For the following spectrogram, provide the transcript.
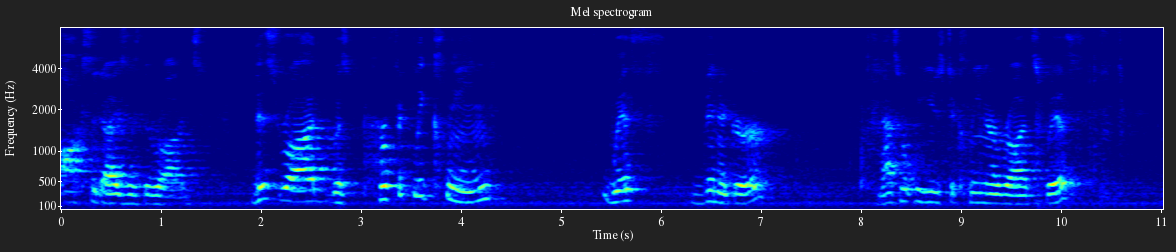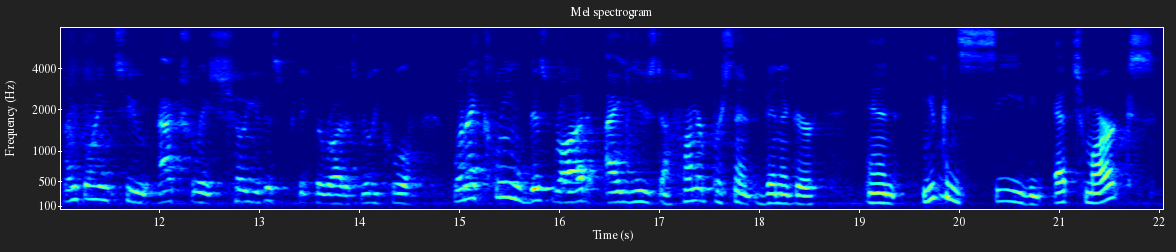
oxidizes the rods. This rod was perfectly cleaned with vinegar that's what we use to clean our rods with. I'm going to actually show you this particular rod. It's really cool. When I cleaned this rod, I used 100% vinegar and you can see the etch marks.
